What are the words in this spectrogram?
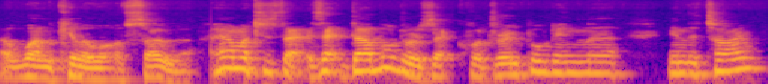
a one kilowatt of solar. How much is that? Is that doubled or is that quadrupled in the in the time?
